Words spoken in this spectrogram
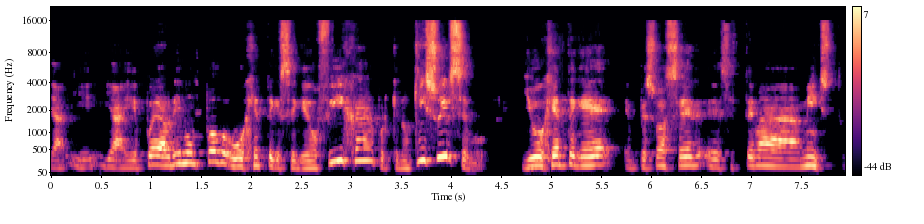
Ya, y, ya, y después abrimos un poco, hubo gente que se quedó fija porque no quiso irse, y hubo gente que empezó a hacer el sistema mixto.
